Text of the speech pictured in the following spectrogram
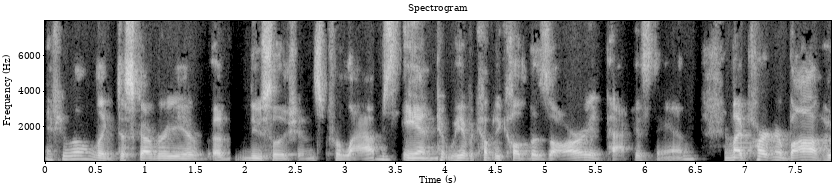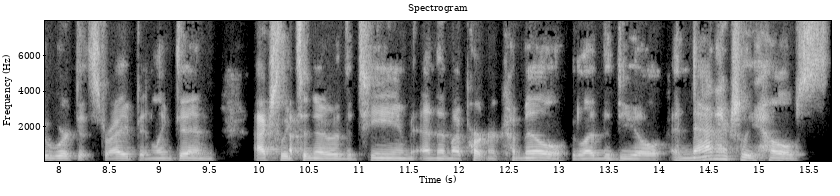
if you will, like discovery of, of, new solutions for labs. And we have a company called Bazaar in Pakistan. And my partner Bob, who worked at Stripe and LinkedIn, actually to know the team. And then my partner Camille led the deal. And that actually helps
